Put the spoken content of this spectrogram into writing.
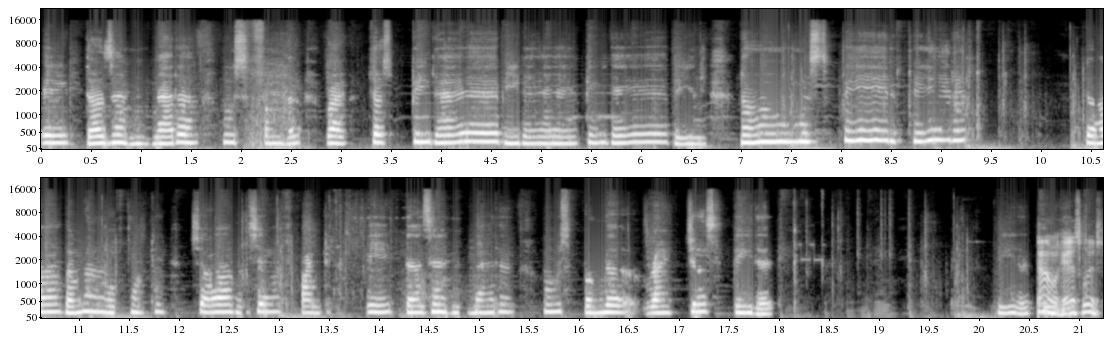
It doesn't matter who's from the right. Just be there, be there, be there, be there. No to be defeated. Show them how we funk it. Show them you fight it. It doesn't matter who's from the right. Just be there. Be there. Oh, okay. That's weird.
